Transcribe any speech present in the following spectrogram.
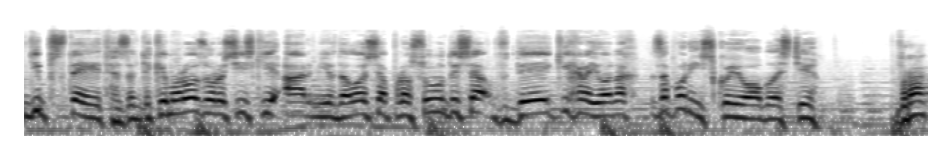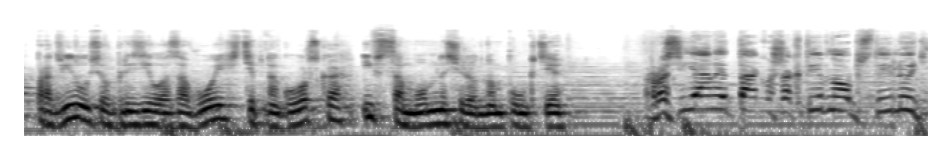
Deep State, завдяки морозу російській армії вдалося просунутися в деяких районах Запорізької області. Враг продвинулся вблизи Лозовой, Степногорска и в самом населенном пункте. Росіяни також активно обстрілюють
